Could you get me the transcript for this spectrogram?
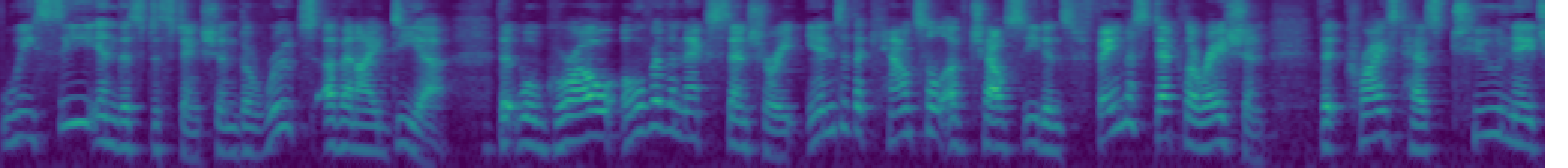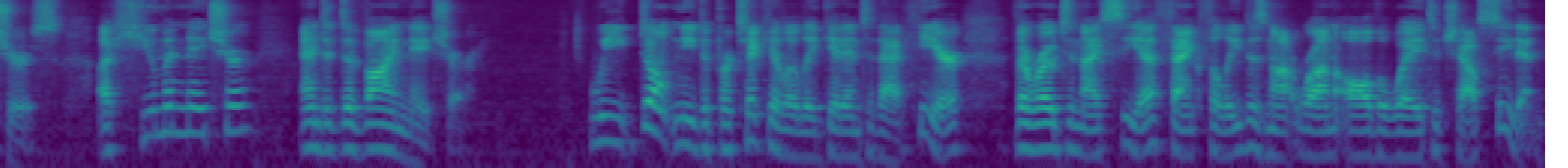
We see in this distinction the roots of an idea that will grow over the next century into the Council of Chalcedon's famous declaration that Christ has two natures, a human nature and a divine nature. We don't need to particularly get into that here. The road to Nicaea, thankfully, does not run all the way to Chalcedon.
